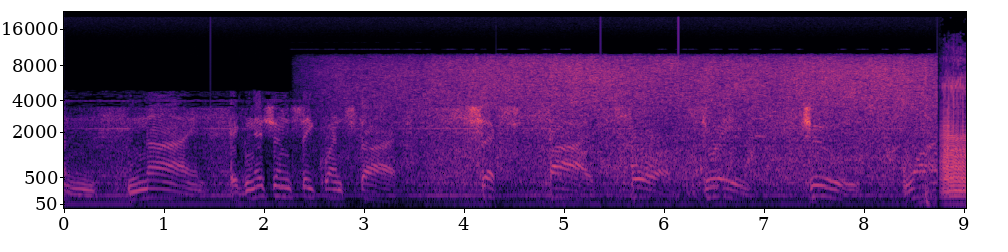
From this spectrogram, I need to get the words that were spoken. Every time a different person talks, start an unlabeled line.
10, 9, ignition sequence start. 6, 5, 4, 3, 2, 1.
